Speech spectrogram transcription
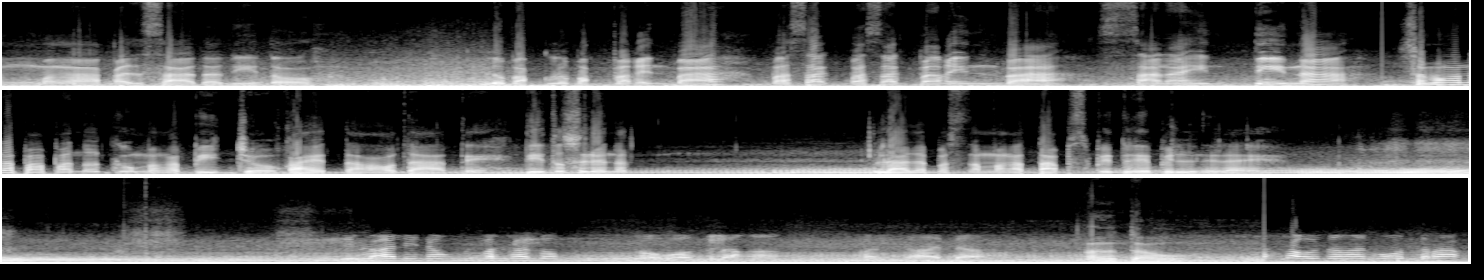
ang mga kalsada dito? Lubak-lubak pa rin ba? Basag-basag pa rin ba? Sana hindi na. Sa mga napapanood kong mga video, kahit ako dati, dito sila nag lalabas ng mga top speed reveal nila eh. Bali ng basagang puso, wag lang ang kalsada. Ano daw? Sa unahan mo, truck.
